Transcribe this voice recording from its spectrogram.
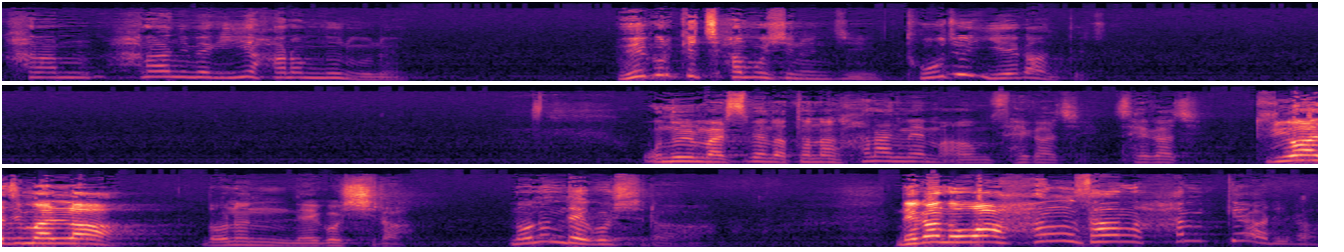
하나님, 하나님에게 이 한없는 은혜, 왜 그렇게 참으시는지 도저히 이해가 안 되죠. 오늘 말씀에 나타난 하나님의 마음 세 가지, 세 가지. 두려워하지 말라. 너는 내 것이라. 너는 내 것이라. 내가 너와 항상 함께하리라.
